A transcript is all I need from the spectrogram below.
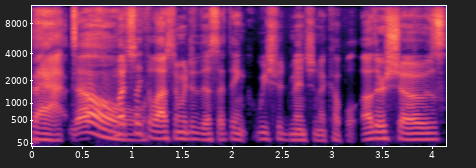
that. no. much like the last time we did this. I think we should mention a couple other shows.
